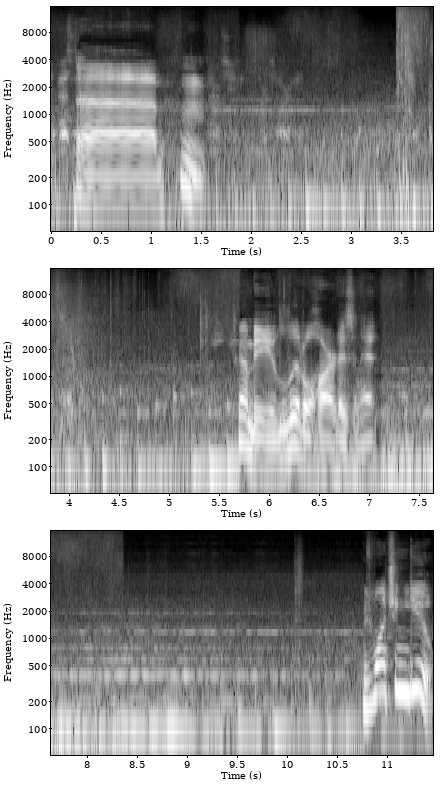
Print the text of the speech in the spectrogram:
Investigate Uh, hmm. It's gonna be a little hard, isn't it? Who's watching you?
